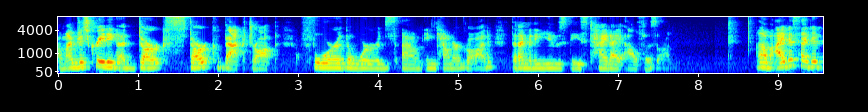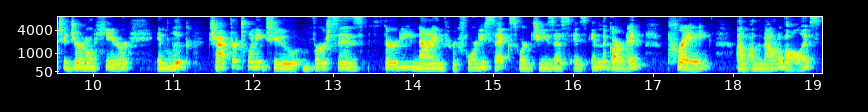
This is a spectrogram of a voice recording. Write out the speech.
Um, I'm just creating a dark, stark backdrop for the words um, encounter God that I'm going to use these tie-dye alphas on. Um, I decided to journal here in Luke chapter 22, verses 39 through 46, where Jesus is in the garden praying um, on the Mount of Olives.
